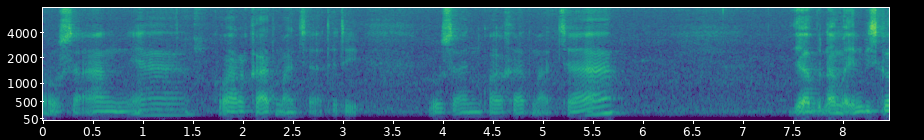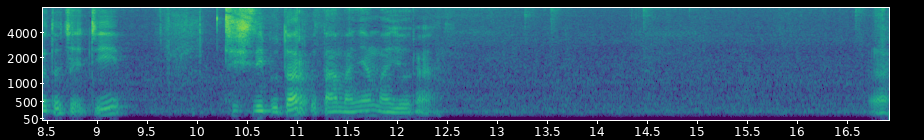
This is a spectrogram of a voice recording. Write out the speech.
perusahaannya keluarga Atmaja jadi perusahaan keluarga Atmaja yang bernama Invisco itu jadi distributor utamanya Mayura. Uh,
